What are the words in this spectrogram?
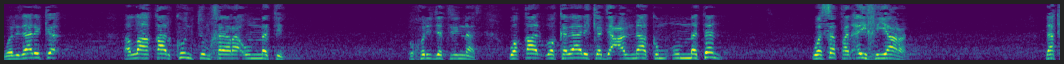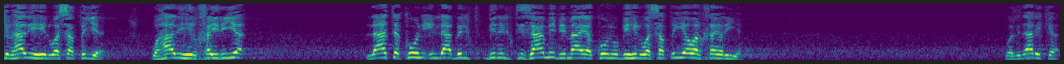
ولذلك الله قال كنتم خير أمة أخرجت للناس. وقال وكذلك جعلناكم أمة وسطا أي خيارا. لكن هذه الوسطية وهذه الخيرية لا تكون إلا بالالتزام بما يكون به الوسطية والخيرية. ولذلك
